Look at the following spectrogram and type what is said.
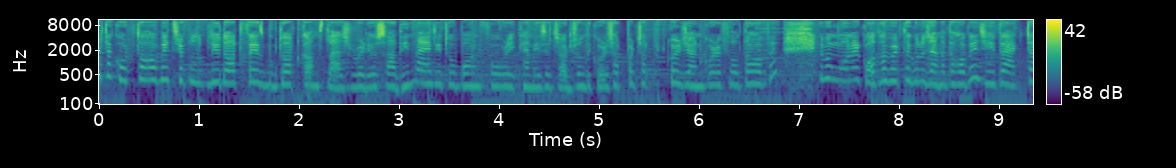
যেটা করতে হবে triple W dot Facebook dot com slash radio Swadhin ninety two point four এখানে এসে চটজলদি করে ছটপট ছটপট করে জয়েন করে ফেলতে হবে। এবং মনের কথাবার্তাগুলো জানাতে হবে, যেহেতু একটা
